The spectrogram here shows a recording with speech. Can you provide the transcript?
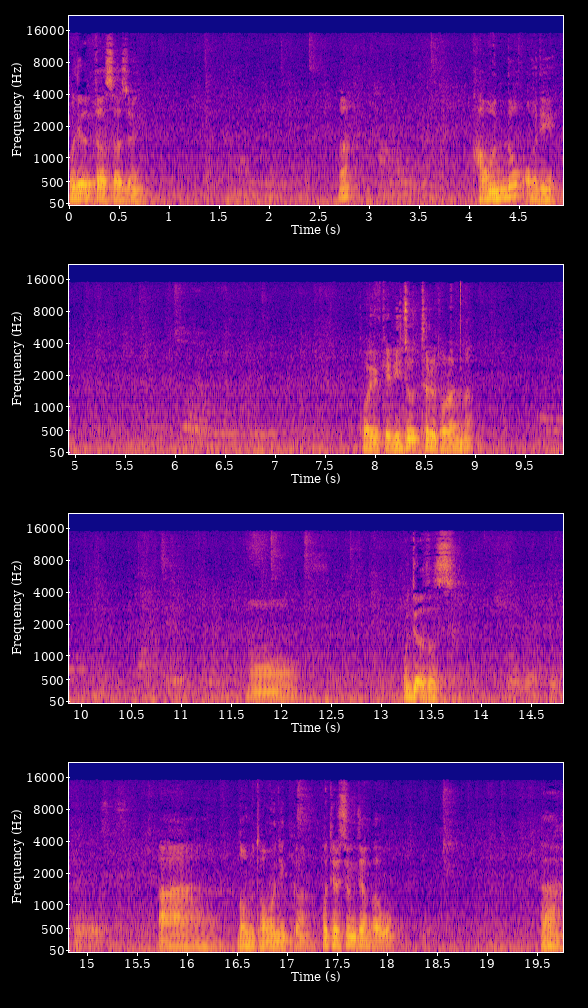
어디 갔다 왔어 아정이? 어? 강원도 어디? 거의 이렇게 리조트를 돌았나? 어, 어디 갔었어? 아, 너무 더우니까. 호텔 수영장 가고? 아,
